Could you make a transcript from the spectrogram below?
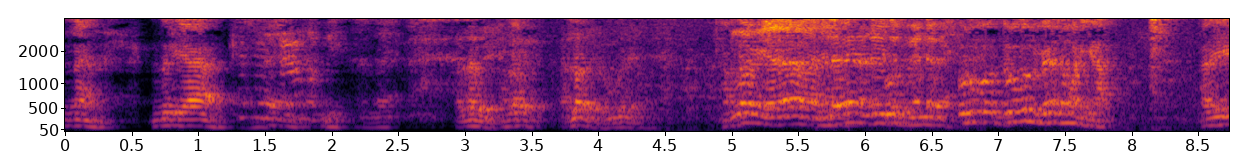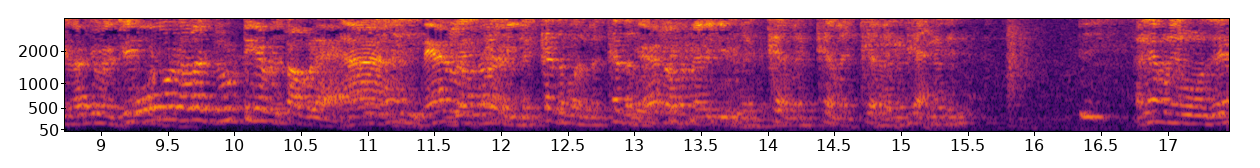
என்ன? தம்பி நல்லவே நல்லவே ரொம்ப நல்லவையா துருவ பேச மாட்டேங்கிறான் அது ஏதாச்சும் ஒரு ஓ treatment. நல்லா டியூட்டிங்க பேசாமல. நேர்ல. வெக்கத்தை பாரு வெக்கத்தை நேர்ல வந்து நடிக்குது. வெக்க வெக்க வெக்க வெக்க. கல்யாணம் பண்ணி உனக்கு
